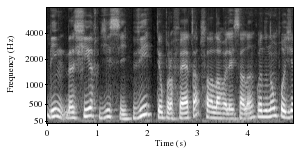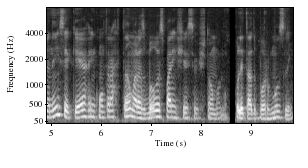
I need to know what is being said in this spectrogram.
bin Bashir disse: Vi teu profeta, sallallahu alaihi wasallam, quando não podia nem sequer encontrar tâmaras boas para encher seu estômago. Coletado por Muslim.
